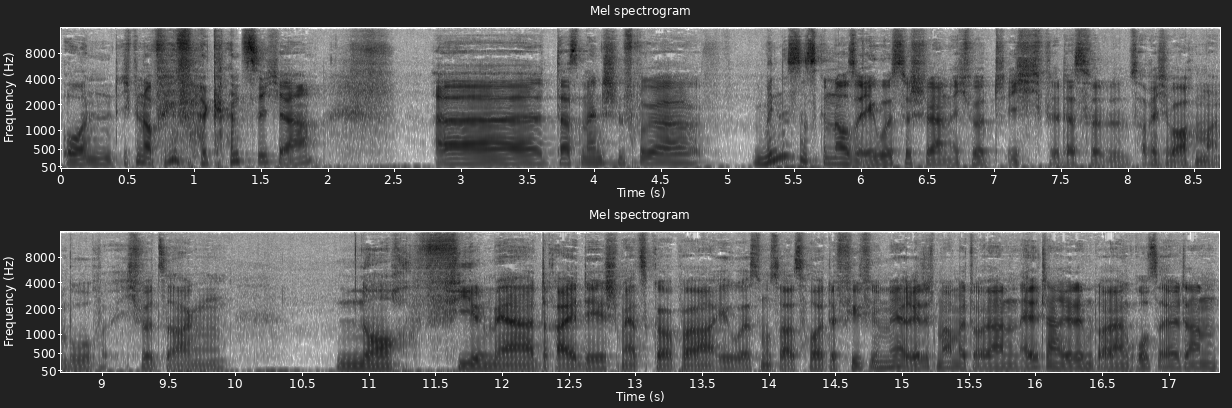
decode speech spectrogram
Und ich bin auf jeden Fall ganz sicher, äh, dass Menschen früher mindestens genauso egoistisch wären. Ich würde, ich, das sage ich aber auch in meinem Buch, ich würde sagen, noch viel mehr 3D-Schmerzkörper-Egoismus als heute. Viel, viel mehr. Redet mal mit euren Eltern, redet mit euren Großeltern,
